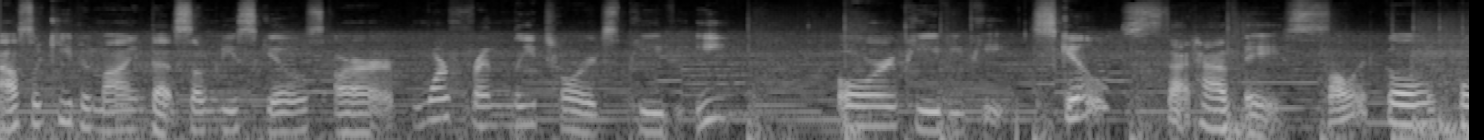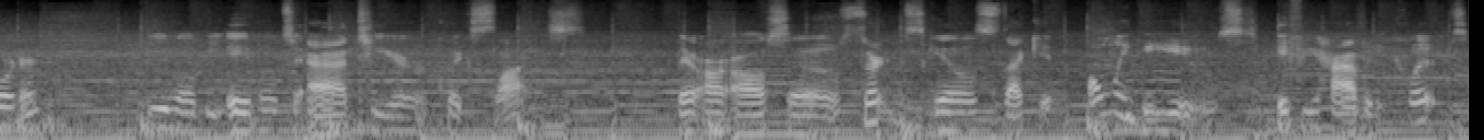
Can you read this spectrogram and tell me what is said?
Also keep in mind that some of these skills are more friendly towards PvE or PvP. Skills that have a solid gold border you will be able to add to your quick slots. There are also certain skills that can only be used if you have it equipped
